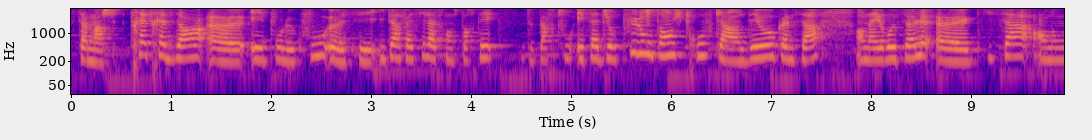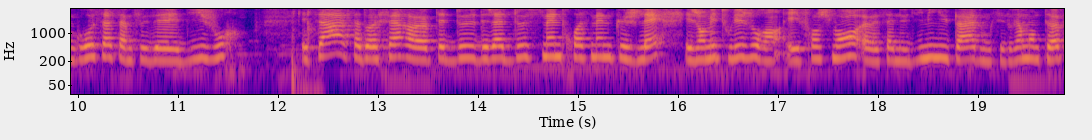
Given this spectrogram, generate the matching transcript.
Ça marche très très bien euh, et pour le coup c'est hyper facile à transporter de partout et ça dure plus longtemps je trouve qu'un déo comme ça en aérosol qui ça en gros ça ça me faisait 10 jours et ça, ça doit faire euh, peut-être déjà deux semaines, trois semaines que je l'ai et j'en mets tous les jours. Hein. Et franchement, euh, ça ne diminue pas donc c'est vraiment top.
